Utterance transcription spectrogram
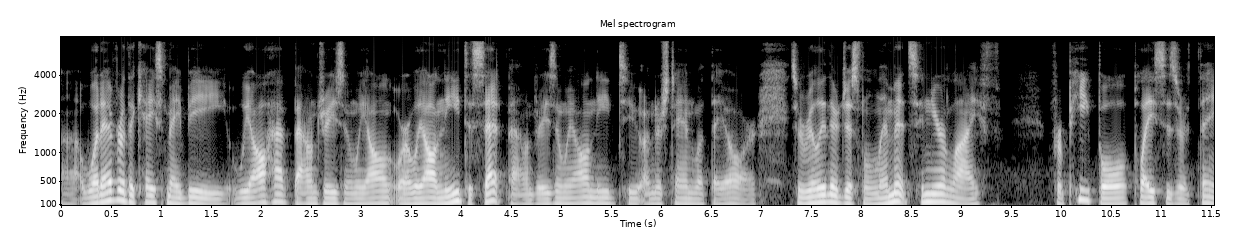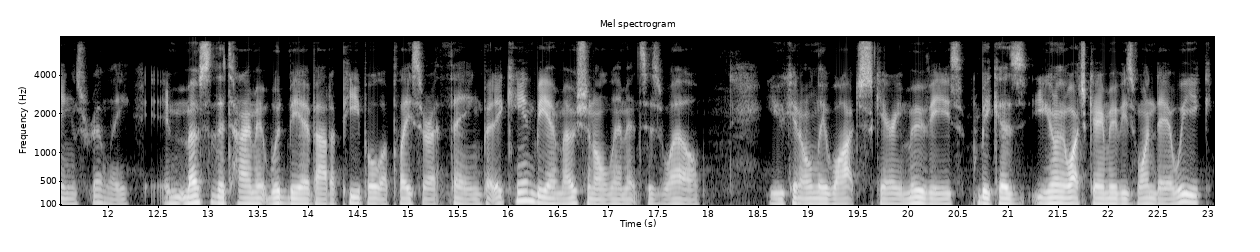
Uh, whatever the case may be, we all have boundaries, and we all, or we all need to set boundaries, and we all need to understand what they are. So really, they're just limits in your life for people, places, or things. Really, most of the time, it would be about a people, a place, or a thing, but it can be emotional limits as well. You can only watch scary movies because you only watch scary movies one day a week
